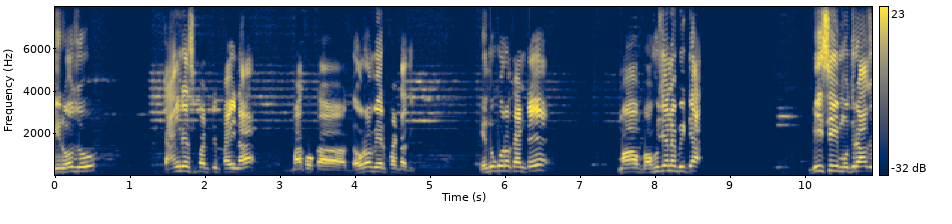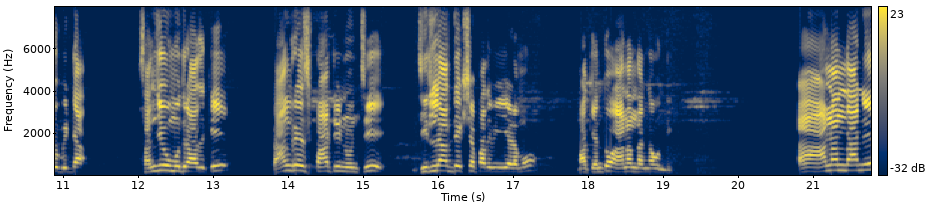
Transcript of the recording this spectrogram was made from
ఈరోజు కాంగ్రెస్ పార్టీ పైన మాకు ఒక గౌరవం ఏర్పడ్డది. ఎందుకొరకంటే మా బహుజన బిడ్డ బీసీ ముదిరాజు బిడ్డ సంజీవ్ ముదిరాజుకి కాంగ్రెస్ పార్టీ నుంచి జిల్లా అధ్యక్ష పదవి ఇవ్వడము మాకెంతో ఆనందంగా ఉంది. ఆ ఆనందాన్ని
